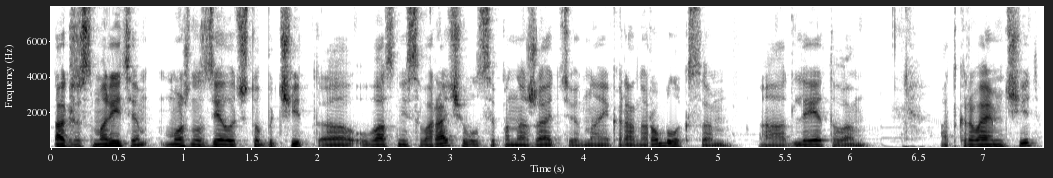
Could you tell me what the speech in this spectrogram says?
Также, смотрите, можно сделать, чтобы чит а, у вас не сворачивался по нажатию на экран Roblox. А, для этого открываем чит,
